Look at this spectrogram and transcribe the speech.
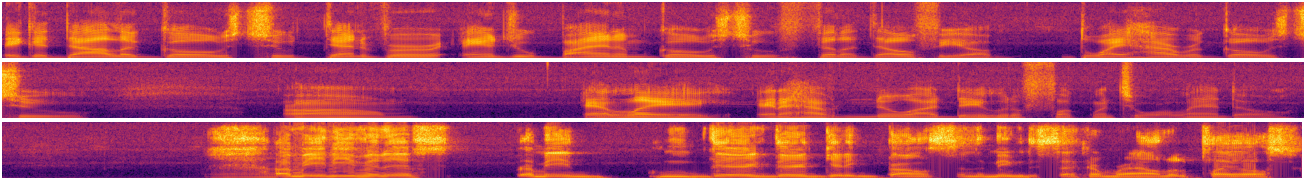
Iguodala goes to Denver. Andrew Bynum goes to Philadelphia. Dwight Howard goes to um, L.A. And I have no idea who the fuck went to Orlando. I mean, even if I mean they're they're getting bounced in the, maybe the second round of the playoffs.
